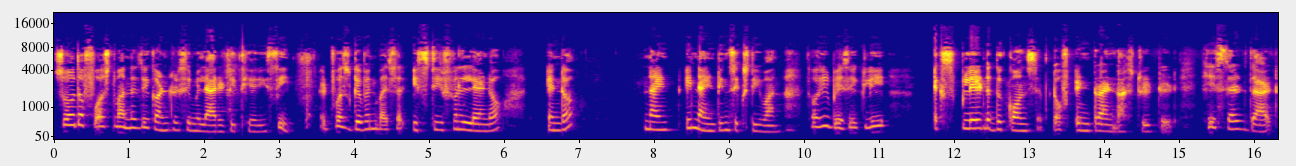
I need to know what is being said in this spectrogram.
So the first one is the country similarity theory. See, it was given by Sir Stephen Linder in the in 1961. So he basically explained the concept of intra-industry trade. He said that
